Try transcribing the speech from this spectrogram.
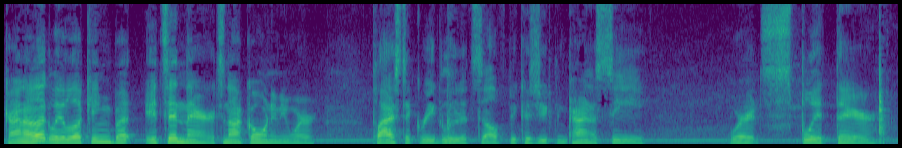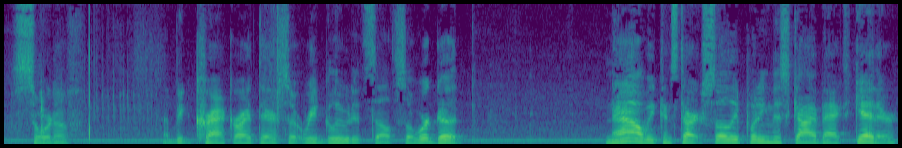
Kind of ugly looking, but it's in there. It's not going anywhere. Plastic reglued itself because you can kind of see where it's split there, sort of a big crack right there so it re-glued itself so we're good now we can start slowly putting this guy back together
